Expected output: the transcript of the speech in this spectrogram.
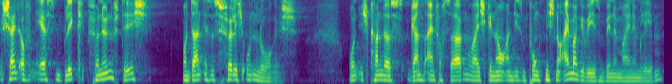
scheint auf den ersten Blick vernünftig und dann ist es völlig unlogisch. Und ich kann das ganz einfach sagen, weil ich genau an diesem Punkt nicht nur einmal gewesen bin in meinem Leben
